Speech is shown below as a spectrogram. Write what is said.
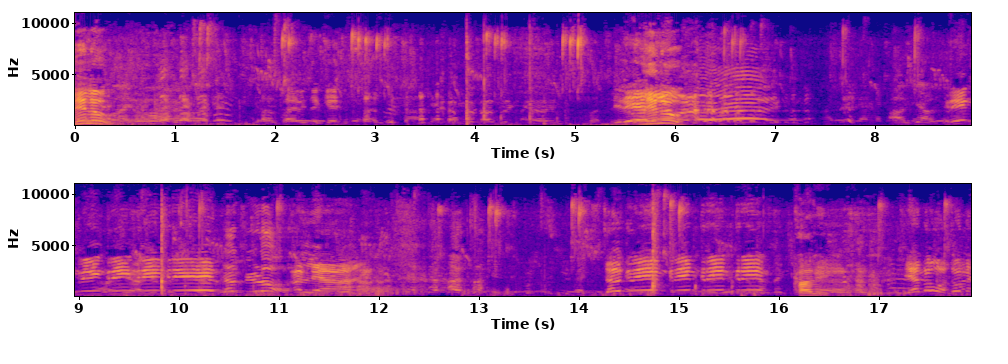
લીલું. લીલું. ગ્રીન ગ્રીન ગ્રીન ખાલી. એનો હતો ને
